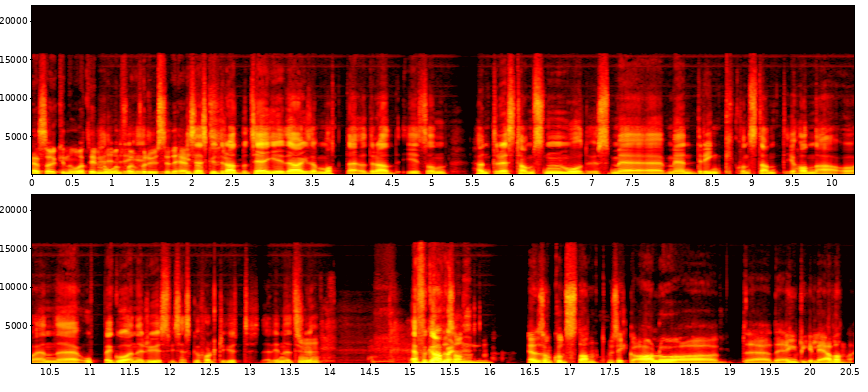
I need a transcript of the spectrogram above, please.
jeg sa jo ikke noe til noen form for rus i det hele Hvis jeg skulle dratt på TG i dag, så måtte jeg jo dratt i sånn Hunter S. Thompson-modus med, med en drink konstant i hånda og en uh, oppegående rus hvis jeg skulle holdt ut der inne, tror jeg. Jeg er for Er det, gammel. sånn, er det sånn konstant musikk og alo, og det, det er egentlig ikke levende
